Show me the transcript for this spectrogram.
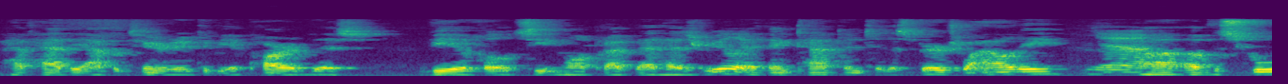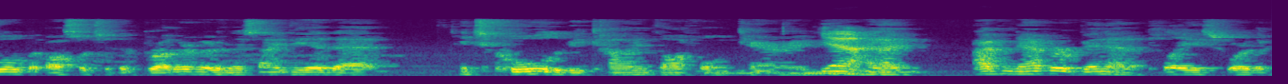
have had the opportunity to be a part of this vehicle, Hall Prep, that has really, I think, tapped into the spirituality Yeah. uh, of the school, but also to the brotherhood and this idea that it's cool to be kind, thoughtful, and caring. Yeah. And I, I've never been at a place where the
